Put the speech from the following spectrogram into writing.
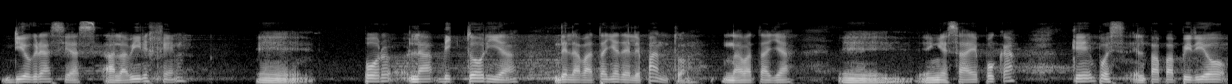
dio gracias a la Virgen eh, por la victoria de la batalla de Lepanto, una batalla eh, en esa época que pues el Papa pidió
